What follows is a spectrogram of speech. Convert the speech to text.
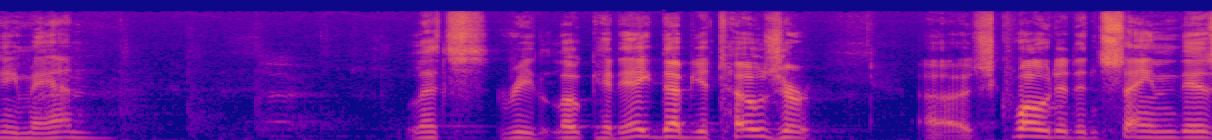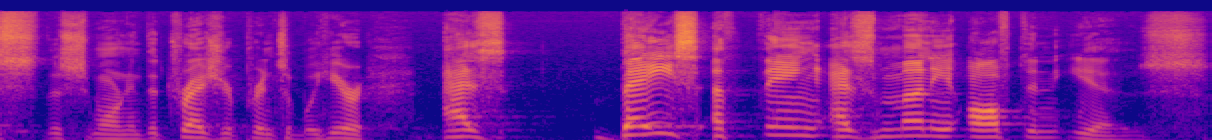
Amen. Let's relocate. A.W. Tozer uh, is quoted in saying this this morning the treasure principle here. As base a thing as money often is,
